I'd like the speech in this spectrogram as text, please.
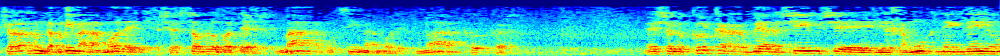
כשאנחנו מדברים על המולק שסוב לו בדרך, מה רוצים מהמולק? מה כל כך... יש לנו כל כך הרבה אנשים שנלחמו נגדנו.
